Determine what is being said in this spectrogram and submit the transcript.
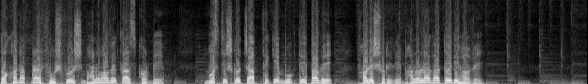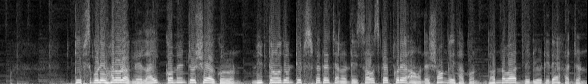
তখন আপনার ফুসফুস ভালোভাবে কাজ করবে। মস্তিষ্ক চাপ থেকে মুক্তি পাবে, ফলে শরীরে ভালো লাগা তৈরি হবে। টিপসগুলি ভালো লাগলে লাইক, কমেন্ট ও শেয়ার করুন। নিত্য নতুন টিপস পেতে চ্যানেলটি সাবস্ক্রাইব করে আমাদের সঙ্গেই থাকুন। ধন্যবাদ ভিডিওটি দেখার জন্য।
